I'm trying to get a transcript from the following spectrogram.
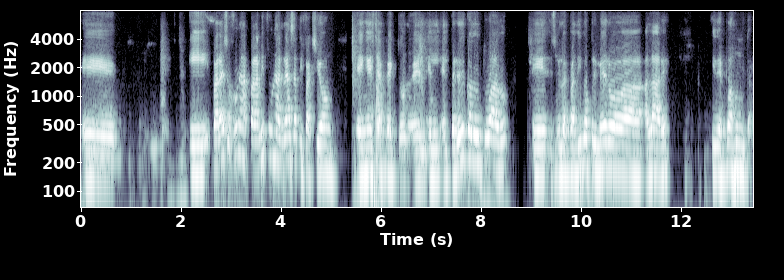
eh, y para eso fue una, para mí fue una gran satisfacción en ese aspecto. El, el, el periódico de Utuado eh, lo expandimos primero a, a Lares y después a Junta.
